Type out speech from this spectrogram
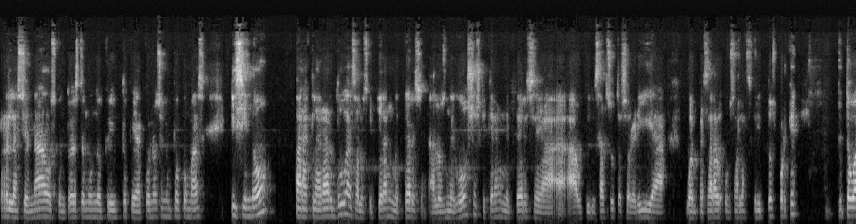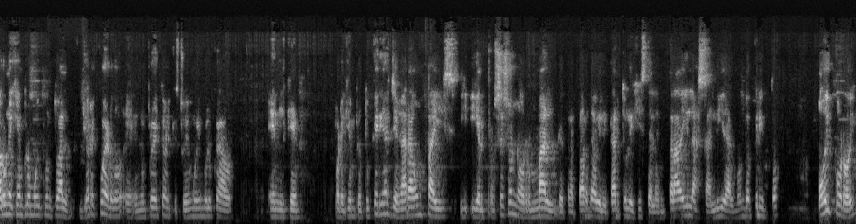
relacionados con todo este mundo cripto, que ya conocen un poco más, y si no, para aclarar dudas a los que quieran meterse, a los negocios que quieran meterse a, utilizar su tesorería o a empezar a usar las criptos, porque te, te voy a dar un ejemplo muy puntual. Yo recuerdo eh, en un proyecto en el que estuve muy involucrado, en el que, por ejemplo, tú querías llegar a un país y, y el proceso normal de tratar de habilitar, tú le dijiste, la entrada y la salida al mundo cripto, hoy por hoy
